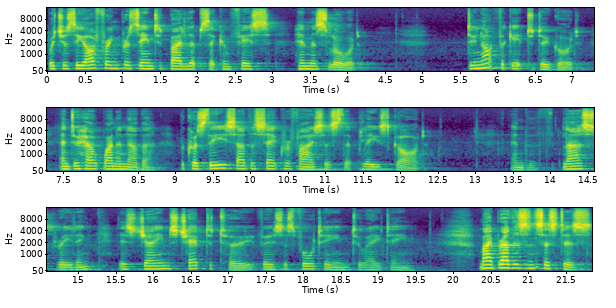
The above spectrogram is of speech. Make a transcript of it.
which is the offering presented by lips that confess Him as Lord. Do not forget to do good and to help one another, because these are the sacrifices that please God. And the last reading is James chapter 2, verses 14 to 18. My brothers and sisters,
